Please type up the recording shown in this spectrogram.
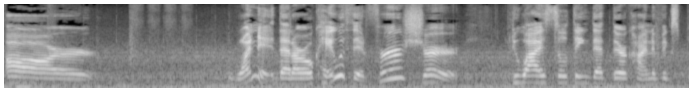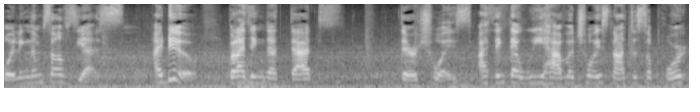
are wanted, that are okay with it? For sure. Do I still think that they're kind of exploiting themselves? Yes, I do. But I think that that's their choice. I think that we have a choice not to support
